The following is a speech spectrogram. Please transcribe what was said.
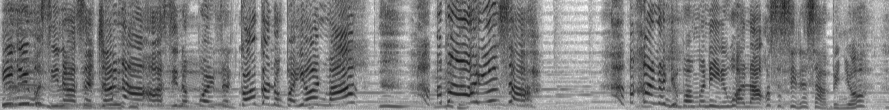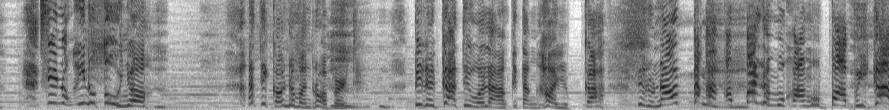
Hindi mo sinasadya na ahasin ng boyfriend ko? Ganun ba yun, ma? Aba, ayos ah! Akala niyo ba maniniwala ako sa sinasabi niyo? Sinong inuto niyo? At ikaw naman, Robert, pinagkatiwalaan kitang hayop ka, pero napakakapal na mukha mo, baboy ka!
